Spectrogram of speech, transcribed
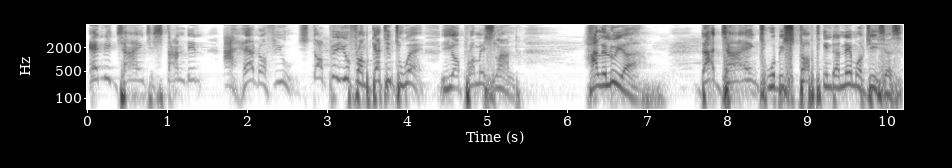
any giant standing ahead of you, stopping you from getting to where? Your promised land. Hallelujah. That giant will be stopped in the name of Jesus.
